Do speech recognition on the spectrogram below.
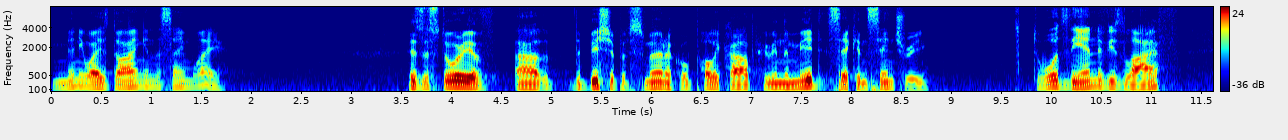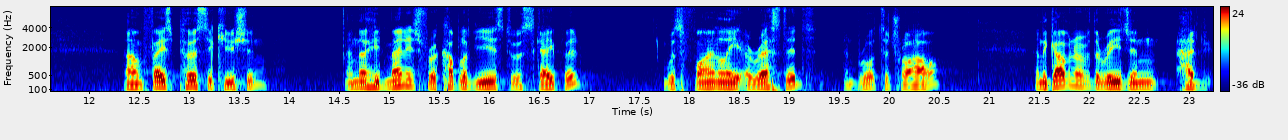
in many ways dying in the same way. There's a story of uh, the, the bishop of Smyrna called Polycarp, who in the mid second century, towards the end of his life, um, faced persecution and though he'd managed for a couple of years to escape it, was finally arrested and brought to trial. And the governor of the region had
